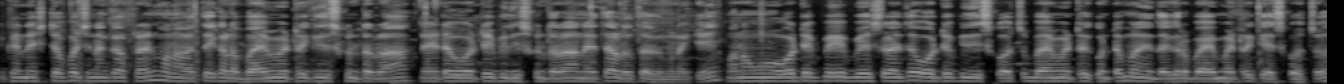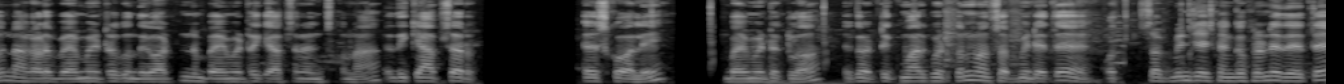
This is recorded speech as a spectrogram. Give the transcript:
ఇక్కడ నెక్స్ట్ స్టెప్ వచ్చినాక ఫ్రెండ్ మనం అయితే ఇక్కడ బయోమెట్రిక్ తీసుకుంటారా లేదా ఓటీపీ తీసుకుంటారా అని అయితే అడుగుతుంది మనకి. మనం ఓటీపీ బేస్డ్ అయితే ఓటీపీ తీసుకోవచ్చు. బయోమెట్రిక్ ఉంటే మన దగ్గర బయోమెట్రిక్ వేసుకోవచ్చు. నాకు అక్కడ బయోమెట్రిక్ ఉంది కాబట్టి నేను బయోమెట్రిక్ ఆప్షన్ ఎంచుకున్నా. ఇది క్యాప్చర్ వేసుకోవాలి బయోమెట్రిక్లో ఇక్కడ టిక్ మార్క్ పెట్టుకొని మనం సబ్మిట్ అయితే సబ్మిట్ చేసినాక ఫ్రెండ్ ఇదైతే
